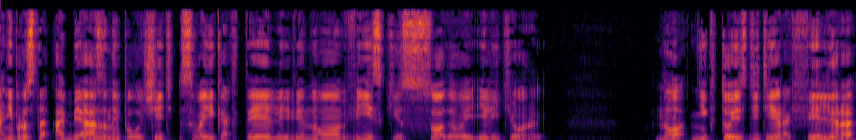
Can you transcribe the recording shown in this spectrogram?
Они просто обязаны получить свои коктейли, вино, виски, содовой и ликеры. Но никто из детей Рокфеллера,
